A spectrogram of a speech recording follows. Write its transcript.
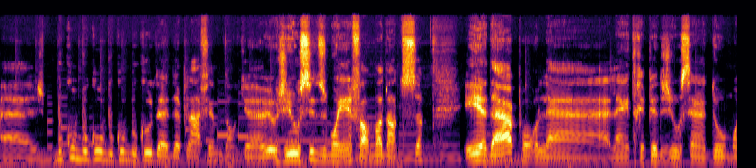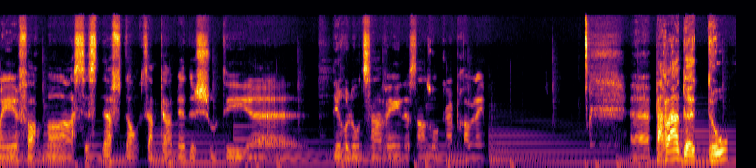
Euh, beaucoup, beaucoup, beaucoup, beaucoup de, plans films. Donc, j'ai aussi du moyen format dans tout ça. Et d'ailleurs, pour la, Intrépide, j'ai aussi un dos moyen format en 6.9. Donc, ça me permet de shooter des rouleaux de 120 sans aucun problème. parlant de dos,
